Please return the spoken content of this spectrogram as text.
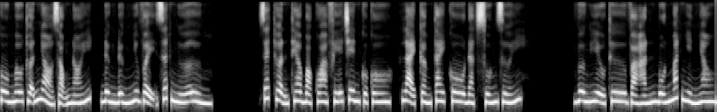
Cô mâu thuẫn nhỏ giọng nói, đừng đừng như vậy rất ngứa ừm. Rét thuận theo bỏ qua phía trên của cô, lại cầm tay cô đặt xuống dưới. Vương Hiểu Thư và hắn bốn mắt nhìn nhau,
